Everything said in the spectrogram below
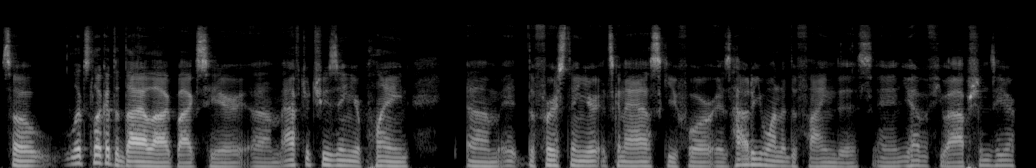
So let's look at the dialog box here. Um, after choosing your plane, um, it, the first thing it's going to ask you for is how do you want to define this? And you have a few options here.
